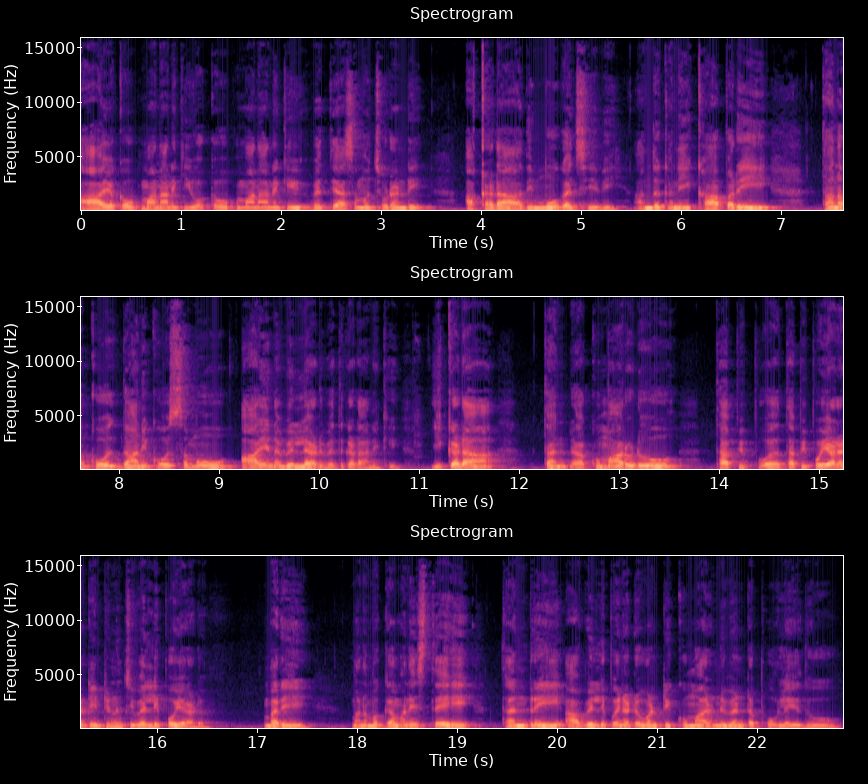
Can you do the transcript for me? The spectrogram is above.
ఆ యొక్క ఉపమానానికి ఈ యొక్క ఉపమానానికి వ్యత్యాసము చూడండి. అక్కడ అది మూగజీవి. అందుకని కాపరి తన కో దానికోసము ఆయన వెళ్ళాడు వెతకడానికి. ఇక్కడ తన్ కుమారుడు తప్పిపో తప్పిపోయాడంటే ఇంటి నుంచి వెళ్ళిపోయాడు. మరి మనము గమనిస్తే తండ్రి ఆ వెళ్ళిపోయినటువంటి కుమారుని వెంట పోలేదు.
